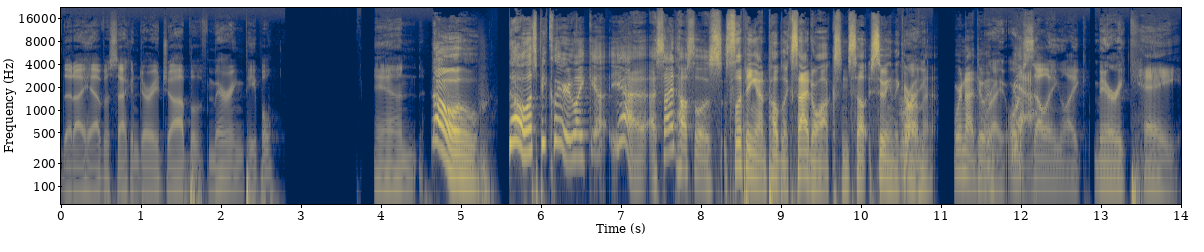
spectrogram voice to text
that I have, a secondary job of marrying people. And No. No, let's be clear. Like, uh, yeah, a side hustle is slipping on public sidewalks and sell- suing the Right. government. We're not doing right, or yeah. selling like Mary Kay.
